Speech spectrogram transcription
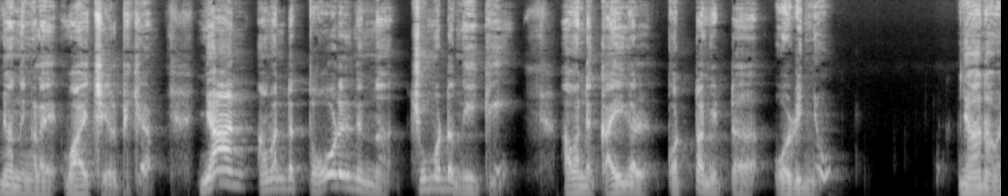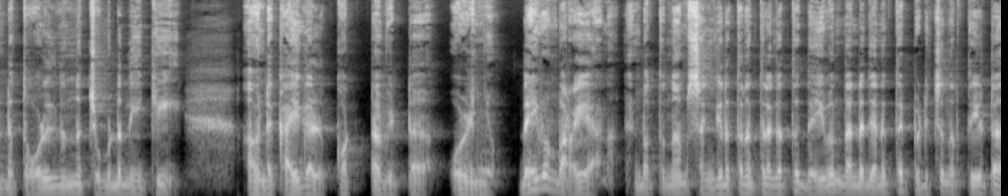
ഞാൻ നിങ്ങളെ വായിച്ചു കേൾപ്പിക്കാം. ഞാൻ അവന്റെ തോളിൽ നിന്ന് ചുമട് നീക്കി അവന്റെ കൈകൾ കൊട്ടവിട്ട് ഒഴിഞ്ഞു. ഞാൻ അവന്റെ തോളിൽ നിന്ന് ചുമട് നീക്കി അവന്റെ കൈകൾ കൊട്ടവിട്ട് ഒഴിഞ്ഞു. ദൈവം പറയുകയാണ്. എൺപത്തൊന്നാം സങ്കീർത്തനത്തിനകത്ത് ദൈവം തന്റെ ജനത്തെ പിടിച്ചു നിർത്തിയിട്ട്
